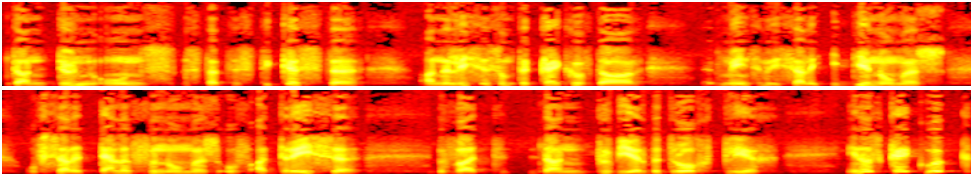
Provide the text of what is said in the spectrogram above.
Dan doen ons statistikuste analises om te kyk of daar mense met dieselfde ID-nommers of selfde telefoonnommers of adresse wat dan probeer bedrog pleeg. En ons kyk ook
